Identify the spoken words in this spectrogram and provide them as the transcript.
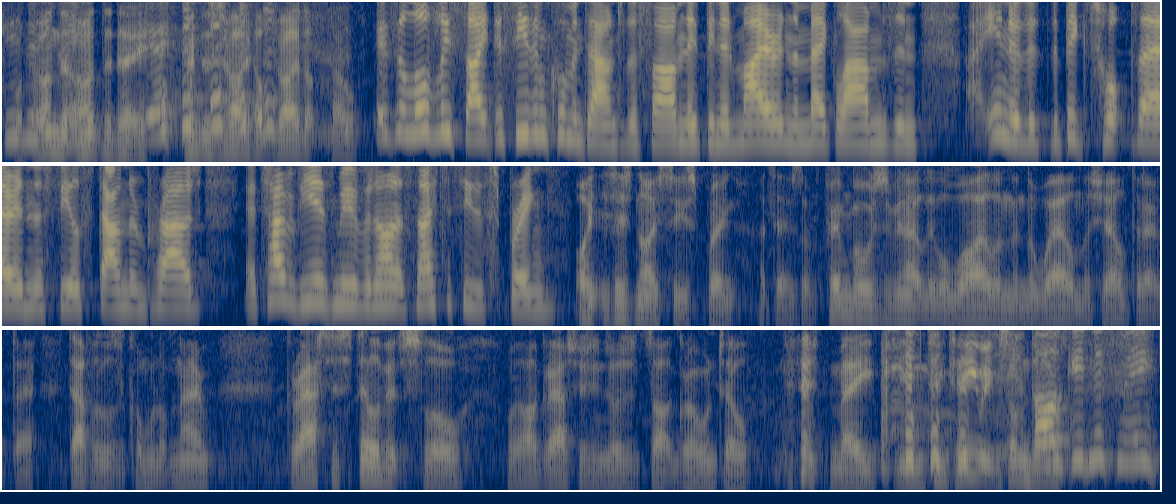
but they're on, the, on it today. Dry up, dried up. That'll. It's a lovely sight to see them coming down to the farm. They've been admiring the meg lambs and uh, you know the, the big top there in the field, standing proud. Know, time of year's moving on. It's nice to see the spring. Oh, it is nice to see spring. It. The primrose has been out a little while, and then the well and the shelter out there. Daffodils are coming up now. Grass is still a bit slow. Well, our grass usually doesn't start growing until May, even TT week sometimes. Oh, goodness me!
